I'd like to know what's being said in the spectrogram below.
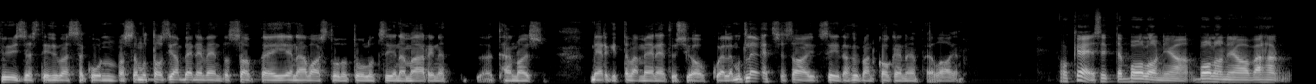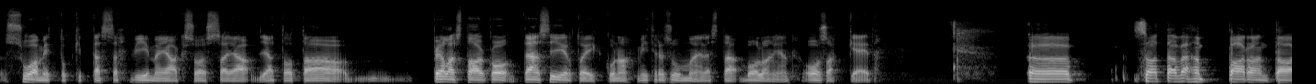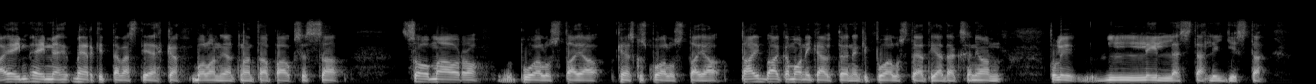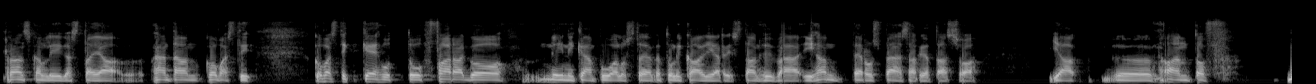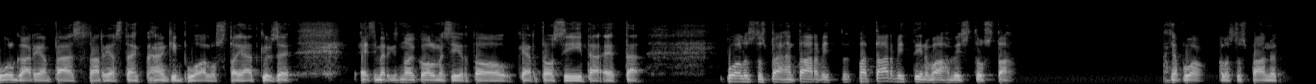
fyysisesti hyvässä kunnossa, mutta tosiaan Beneventossa ei enää vastuuta tullut siinä määrin, että, että hän olisi merkittävä menetys joukkueelle, mutta Lecce sai siitä hyvän kokeneen pelaajan. Okei, sitten Bologna. Bologna on vähän suomittukin tässä viime jaksoissa ja, ja tota, pelastaako tämä siirtoikkuna Mitri sun mielestä Bolonian osakkeita? Öö, saattaa vähän parantaa, ei, ei merkittävästi ehkä Bolonian tapauksessa. So Mauro, puolustaja, keskuspuolustaja tai aika monikäyttöinenkin puolustaja tietääkseni on, tuli Lillestä, Ligistä, Ranskan liigasta ja häntä on kovasti kovasti kehuttu. Farago, niin ikään puolustaja, joka tuli Kaljarista, on hyvää, ihan peruspääsarjatasoa. Ja äh, Antov Bulgarian pääsarjasta, hänkin puolustaja. Että kyllä se esimerkiksi noin kolme siirtoa kertoo siitä, että puolustuspäähän tarvittu, tarvittiin vahvistusta ja puolustuspää on nyt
